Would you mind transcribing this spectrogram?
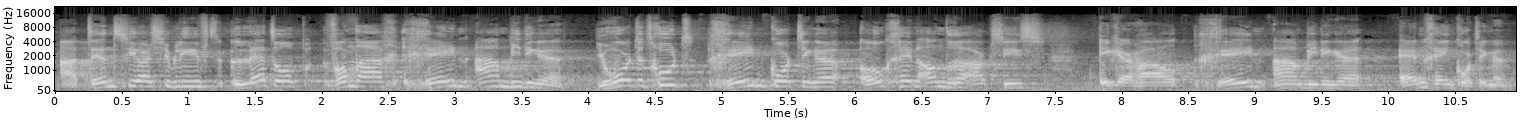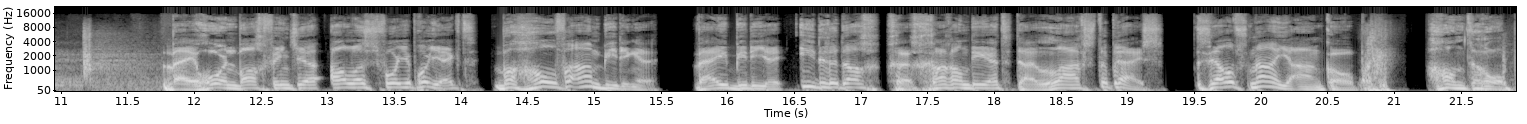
Attentie alsjeblieft, let op, vandaag geen aanbiedingen. Je hoort het goed, geen kortingen, ook geen andere acties. Ik herhaal, geen aanbiedingen en geen kortingen. Bij Hornbach vind je alles voor je project, behalve aanbiedingen. Wij bieden je iedere dag gegarandeerd de laagste prijs. Zelfs na je aankoop. Hand erop.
